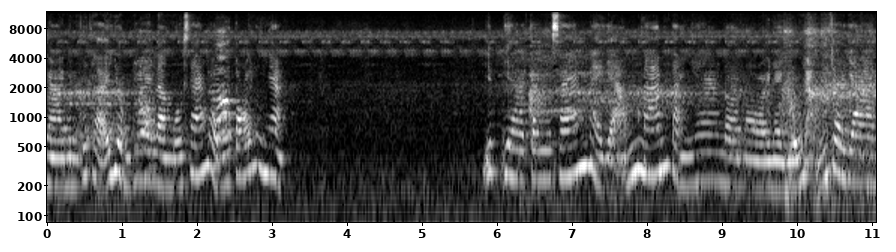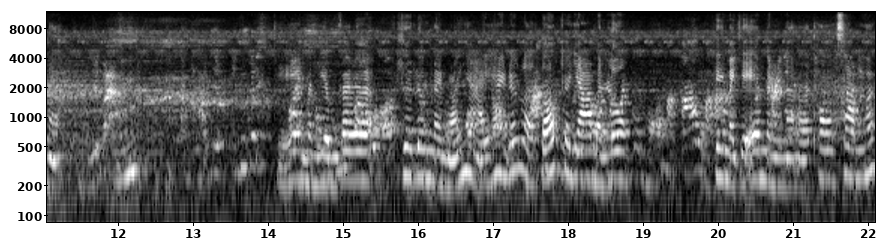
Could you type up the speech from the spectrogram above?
ngày mình có thể dùng hai lần buổi sáng và buổi tối luôn nha giúp da căng sáng nè, giảm nám tàn nhang đồi mồi nè, dưỡng ẩm cho da nè. Ừ. chị em mình dùng cái serum này mỗi ngày ha, rất là tốt cho da mình luôn. Khi mà chị em mình ờ, thô thoa xong á,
